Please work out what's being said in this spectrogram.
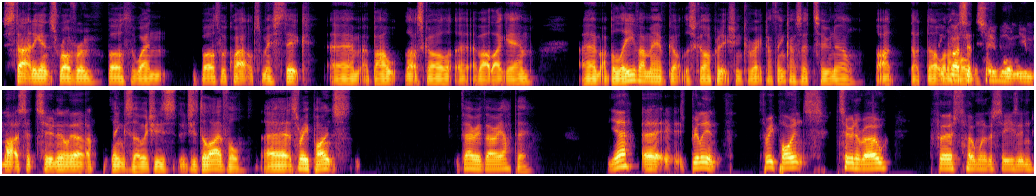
starting against Rotherham, both went, both were quite optimistic um, about that score, uh, about that game. Um, I believe I may have got the score prediction correct. I think I said 2 0, but I, I don't want to. I said 2 1. You might have said 2 0, yeah. I think so, which is which is delightful. Uh, three points. Very, very happy. Yeah, uh, it's brilliant. Three points, two in a row. First home win of the season,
